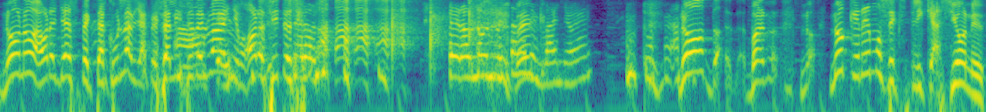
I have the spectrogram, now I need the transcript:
No, no, ahora ya espectacular. Ya te saliste Ah, del baño. Ahora sí te... Pero no, pero no, no estaba en el baño, ¿eh? No, bueno, no, no queremos explicaciones.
